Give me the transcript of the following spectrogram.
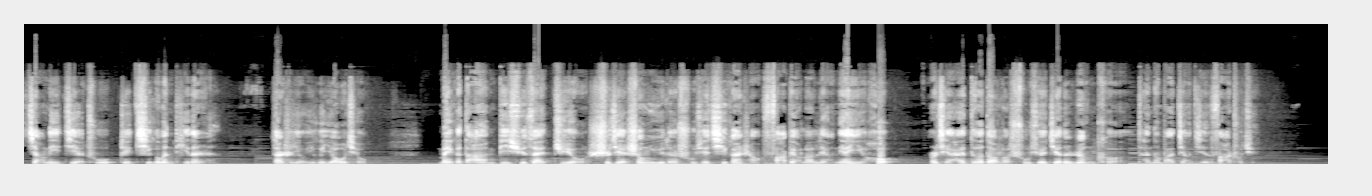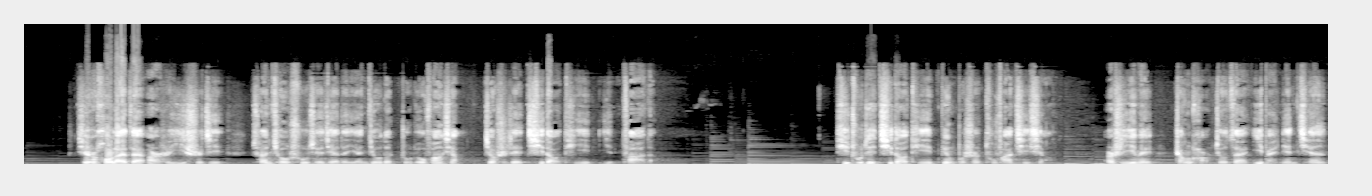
奖励解出这七个问题的人，但是有一个要求，每个答案必须在具有世界声誉的数学期刊上发表了两年以后，而且还得到了数学界的认可，才能把奖金发出去。其实后来，在二十一世纪，全球数学界的研究的主流方向就是这七道题引发的。提出这七道题并不是突发奇想，而是因为正好就在一百年前，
